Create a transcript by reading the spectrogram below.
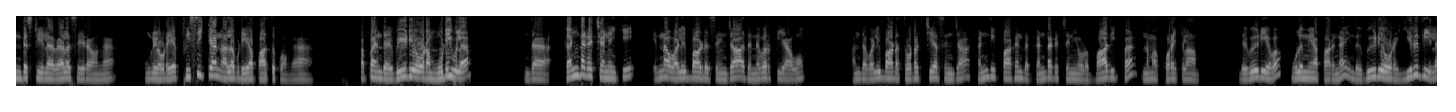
இண்டஸ்ட்ரியில வேலை செய்யறவங்க உங்களுடைய பிசிக்கை நல்லபடியா பார்த்துக்கோங்க. அப்ப இந்த வீடியோவோட முடிவுல இந்த கண்டகச்சனைக்கு என்ன வழிபாடு செஞ்சா அது நிவர்த்தியாகும். அந்த வழிபாடை தொடர்ச்சியா செஞ்சா கண்டிப்பாக இந்த கண்டகச்சனியோட பாதிப்பை நம்ம குறைக்கலாம். இந்த வீடியோவை முழுமையா பாருங்க. இந்த வீடியோவோட இறுதியில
